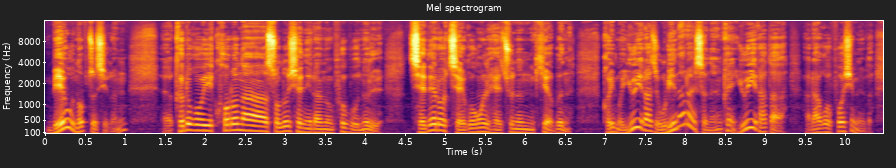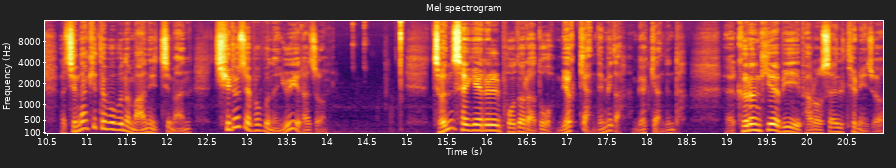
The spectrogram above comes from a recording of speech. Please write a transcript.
매우 높죠, 지금. 에, 그리고 이 코로나 솔루션이라는 부분을 제대로 제공을 해주는 기업은 거의 뭐 유일하죠. 우리나라에서는 그냥 유일하다라고 보시면 됩니다. 진단 키트 부분은 많이 있지만 치료제 부분은 유일하죠. 전 세계를 보더라도 몇 개 안 됩니다. 몇 개 안 된다. 그런 기업이 바로 셀트린이죠.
